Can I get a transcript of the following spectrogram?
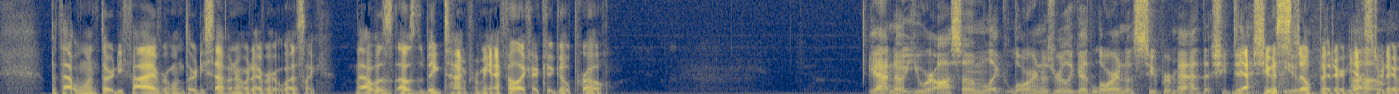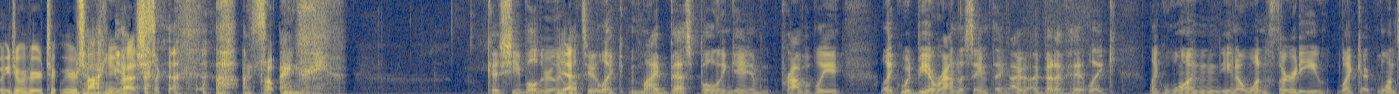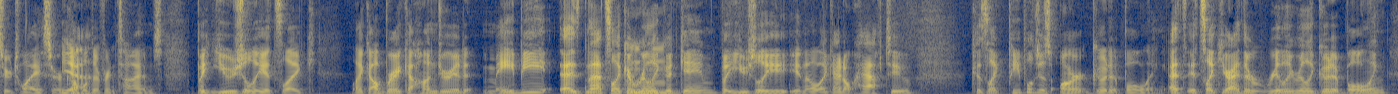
but that 135 or 137 or whatever it was, like that was that was the big time for me. I felt like I could go pro. yeah, no, you were awesome. Like Lauren was really good. Lauren was super mad that she didn't. yeah, she was still bitter yesterday. Um, we, we were t- we were talking yeah. about. It. She's like, "Ugh, I'm so angry. because she bowled really Yeah. well too. Like my best bowling game probably like would be around the same thing. I, I bet I've hit like like one you know one thirty like uh, once or twice or a Yeah. couple different times. But usually it's like like I'll break a hundred maybe, and that's like a really Mhm. good game. But usually you know like I don't have to because like people just aren't good at bowling. It's, it's like you're either really really good at bowling.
